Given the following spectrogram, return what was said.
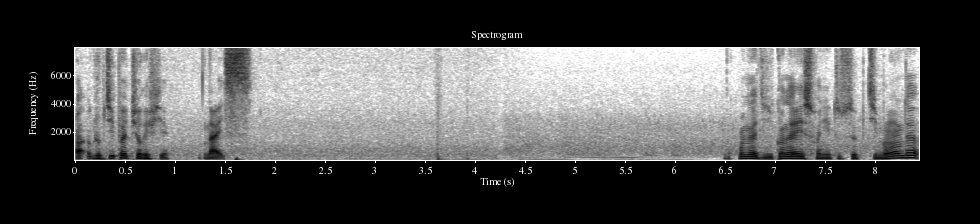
Ah, le petit peut purifié. Nice. Donc on a dit qu'on allait soigner tout ce petit monde.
